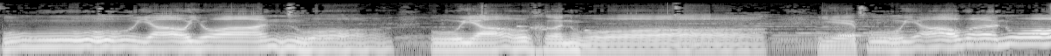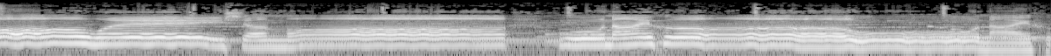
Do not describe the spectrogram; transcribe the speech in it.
不要怨我，不要恨我，也不要问我为什么。无奈何，无奈何，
